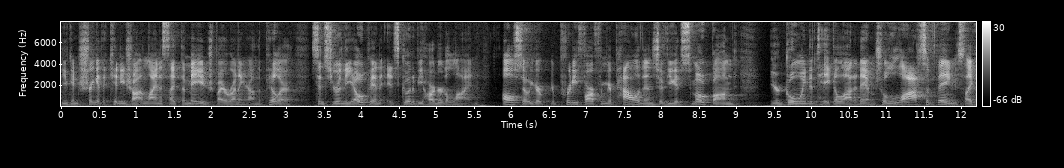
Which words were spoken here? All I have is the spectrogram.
you can shrink at the kidney shot and line of sight the mage by running around the pillar. Since you're in the open, it's going to be harder to line. Also, you're, you're pretty far from your paladin, so if you get smoke bombed, you're going to take a lot of damage. So lots of things. Like,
